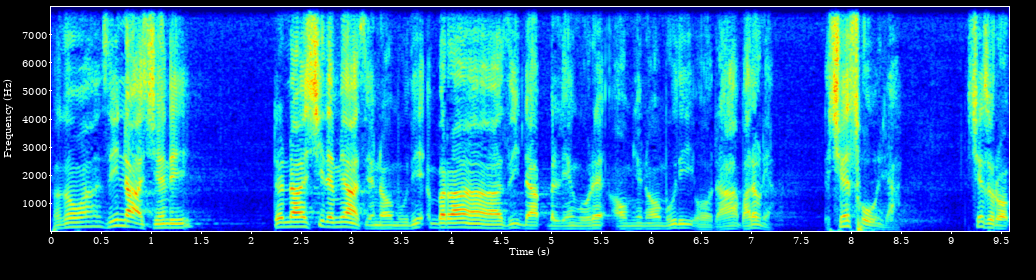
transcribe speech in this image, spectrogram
ဘဂဝါဇိနာရှင်သည် တဏှာရှိသမျှစင်တော်မူသည်အပရာဇိတပလင်ကိုတဲ့အောင်မြင်တော်မူသည်ဟောဒါဘာလို့လဲတချင်းဆိုနေတာတချင်းဆိုတော့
